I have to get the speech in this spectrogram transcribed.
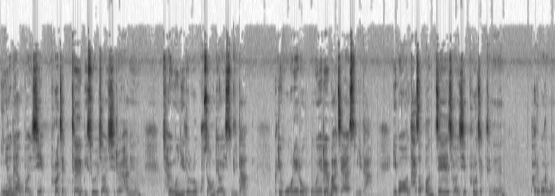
2년에 한 번씩 프로젝트 미술 전시를 하는 젊은이들로 구성되어 있습니다. 그리고 올해로 5회를 맞이하였습니다. 이번 다섯 번째 전시 프로젝트는 바로바로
